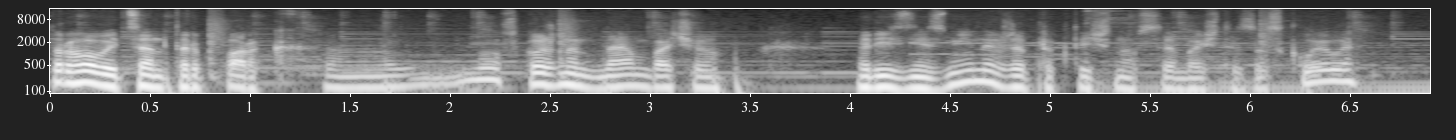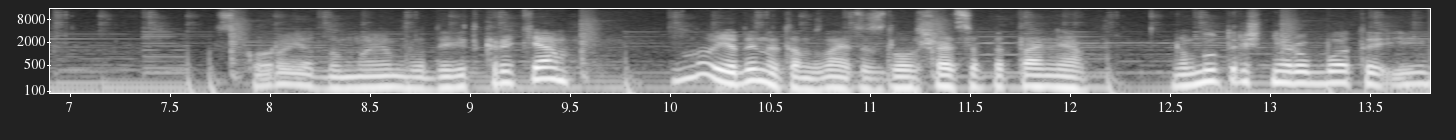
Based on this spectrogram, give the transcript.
Торговий центр парк. Е, Ну, з кожним днем бачу різні зміни, вже практично все, бачите, засклили. Скоро, я думаю, буде відкриття. Ну, єдине там, знаєте, залишається питання внутрішньої роботи і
